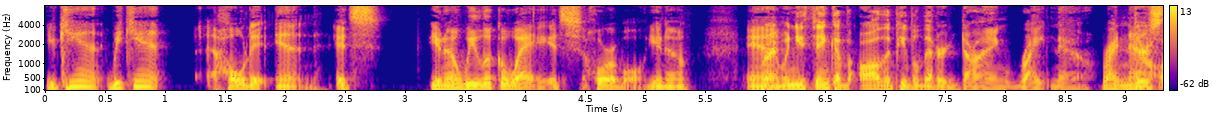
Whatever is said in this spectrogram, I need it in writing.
you can't. We can't hold it in. It's you know, we look away. It's horrible. You know, and right when you think of all the people that are dying right now, right now, there's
